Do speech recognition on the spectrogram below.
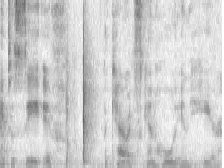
Try to see if the carrots can hold in here.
